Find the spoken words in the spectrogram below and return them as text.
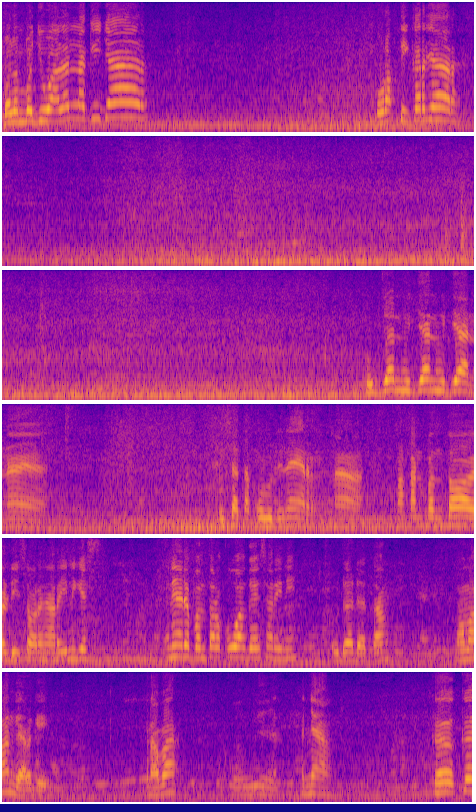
Belum berjualan lagi jar. Kurak tikar jar. Hujan, hujan, hujan. Nah, wisata kuliner. Nah, makan pentol di sore hari ini, guys. Ini ada pentol kuah, guys, hari ini. Udah datang. Mau makan nggak lagi? Kenapa? Kenyang. Ke ke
